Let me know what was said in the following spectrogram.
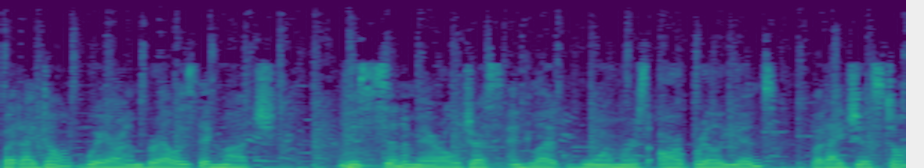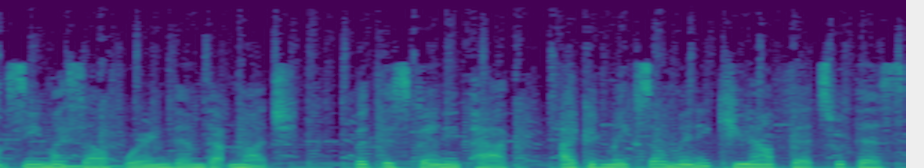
but I don't wear umbrellas that much. This Cinnamoroll dress and leg warmers are brilliant, but I just don't see myself wearing them that much. But this fanny pack, I could make so many cute outfits with this.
